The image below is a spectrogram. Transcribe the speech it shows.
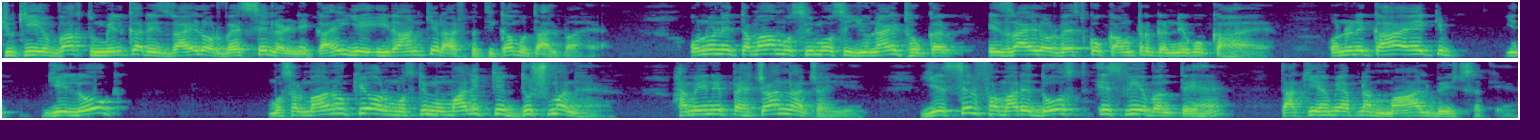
क्योंकि ये वक्त मिलकर इसराइल और वेस्ट से लड़ने का है, ये ईरान के राष्ट्रपति का मुतालबा है। उन्होंने तमाम मुस्लिमों से यूनाइट होकर इसराइल और वेस्ट को काउंटर करने को कहा है। उन्होंने कहा है कि ये ये लोग मुसलमानों के और मुस्लिम ममालिक के दुश्मन हैं। हमें इन्हें पहचानना चाहिए। ये सिर्फ़ हमारे दोस्त इसलिए बनते हैं ताकि हमें अपना माल बेच सकें।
